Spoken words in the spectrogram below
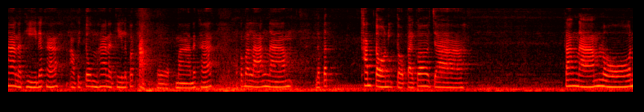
5 นาทีนะคะ เอาไปต้ม 5 นาทีแล้วก็ตักออกมานะคะ แล้วก็มาล้างน้ำแล้วก็ขั้นตอนอีกต่อไปก็จะ ตั้งน้ำร้อน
